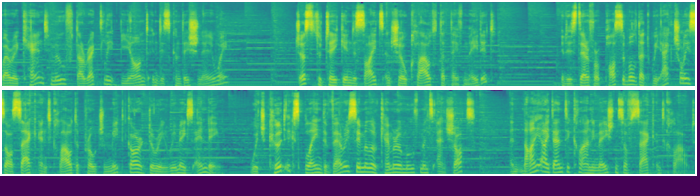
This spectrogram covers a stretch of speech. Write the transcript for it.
where he can't move directly beyond in this condition anyway? Just to take in the sights and show Cloud that they've made it? It is therefore possible that we actually saw Zack and Cloud approach Midgar during Remake's ending, which could explain the very similar camera movements and shots, and nigh identical animations of Zack and Cloud.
